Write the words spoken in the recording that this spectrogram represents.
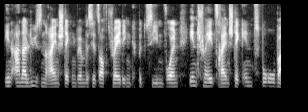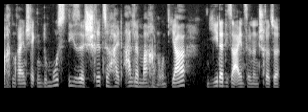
in Analysen reinstecken, wenn wir es jetzt auf Trading beziehen wollen, in Trades reinstecken, ins Beobachten reinstecken. Du musst diese Schritte halt alle machen. Und ja, jeder dieser einzelnen Schritte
